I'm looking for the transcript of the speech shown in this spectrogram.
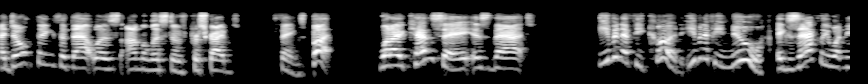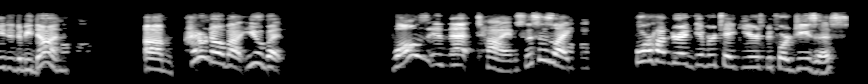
I don't think that that was on the list of prescribed things. But what I can say is that even if he could, even if he knew exactly what needed to be done, um, I don't know about you, but walls in that time, so this is like Mhm. 400 give or take years before Jesus,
